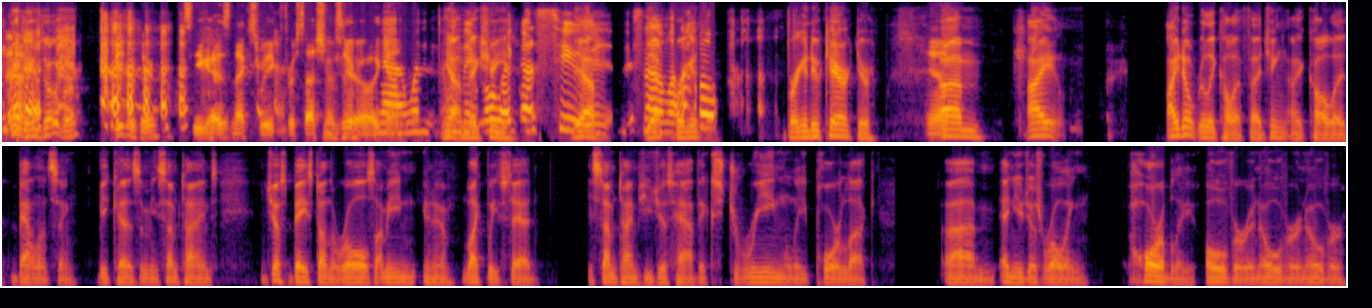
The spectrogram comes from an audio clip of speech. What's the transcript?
Yeah, game's over Peter's here. See you guys next week for session zero again. Yeah, when, Yeah, when they make roll sure you- like us too, Yeah, it's not yeah, a lot bring of it- hope. bring a new character Yeah. um i i don't really call it fudging i call it balancing because i mean sometimes just based on the rolls i mean you know like we've said sometimes you just have extremely poor luck um, and you're just rolling horribly over and over and over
